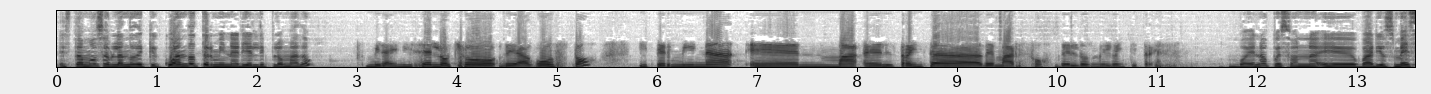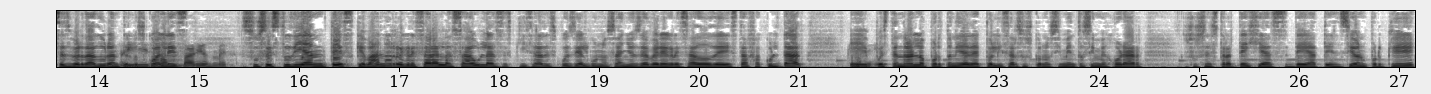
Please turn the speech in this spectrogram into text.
Estamos hablando de que cuándo terminaría el diplomado? Mira, inicia el 8 de agosto y termina en el 30 de marzo del 2023. Bueno, pues son eh, varios meses, ¿verdad? Durante los cuales sus estudiantes que van a regresar a las aulas, quizá después de algunos años de haber egresado de esta facultad, eh, pues tendrán la oportunidad de actualizar sus conocimientos y mejorar sus estrategias de atención, porque,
